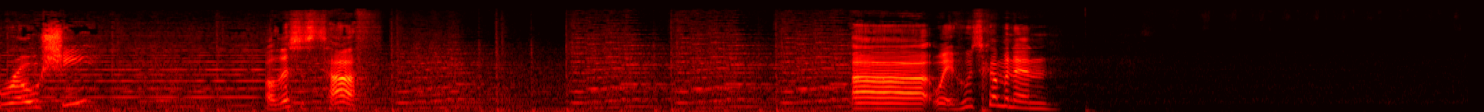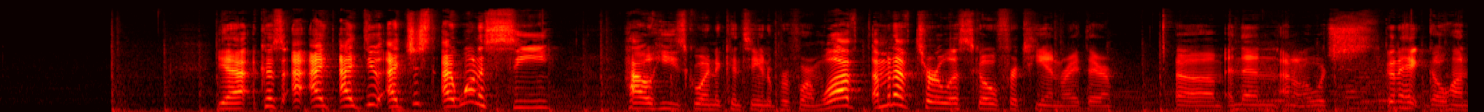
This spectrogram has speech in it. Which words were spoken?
Roshi. Oh, this is tough. Uh, wait, who's coming in? Yeah, because I, I, I, do, I just, I want to see how he's going to continue to perform. Well, i am going to have Turles go for Tien right there. Um, and then, I don't know, we're just going to hit Gohan.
